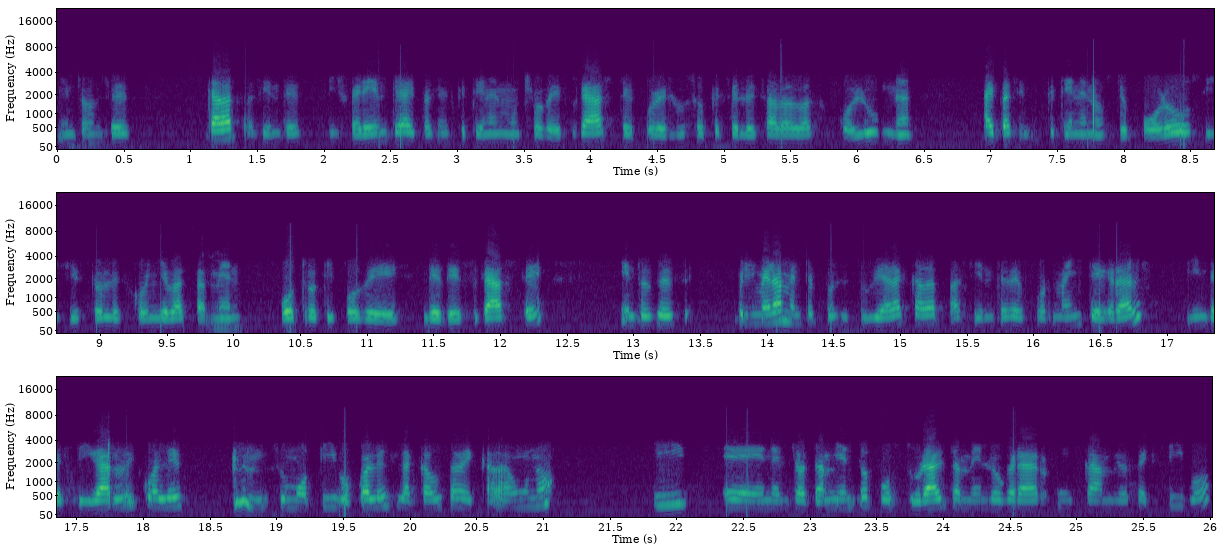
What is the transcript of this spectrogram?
Entonces, cada paciente es diferente, hay pacientes que tienen mucho desgaste por el uso que se les ha dado a su columna, hay pacientes que tienen osteoporosis y esto les conlleva también otro tipo de, de desgaste. Entonces, primeramente, pues estudiar a cada paciente de forma integral, investigarlo y cuál es su motivo, cuál es la causa de cada uno y eh, en el tratamiento postural también lograr un cambio efectivo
